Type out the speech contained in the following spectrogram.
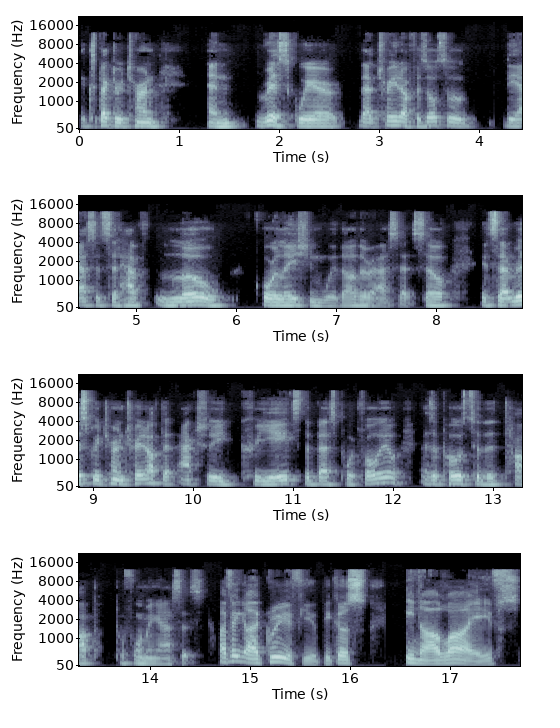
expected return and risk, where that trade off is also the assets that have low correlation with other assets. So it's that risk return trade off that actually creates the best portfolio as opposed to the top performing assets. I think I agree with you because in our lives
